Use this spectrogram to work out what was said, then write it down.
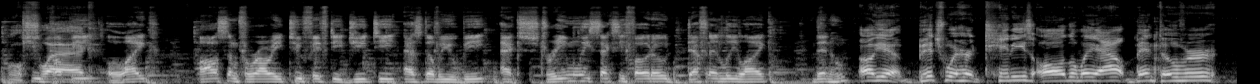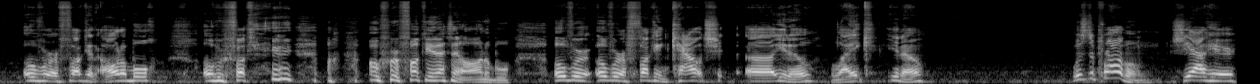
Little Cute swag. puppy, like, awesome Ferrari 250 GT SWB, extremely sexy photo, definitely like. Then who? Oh yeah, bitch with her titties all the way out, bent over, over a fucking audible, over fucking, over fucking. That's an audible, over over a fucking couch. Uh, you know, like you know. What's the problem? She out here,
